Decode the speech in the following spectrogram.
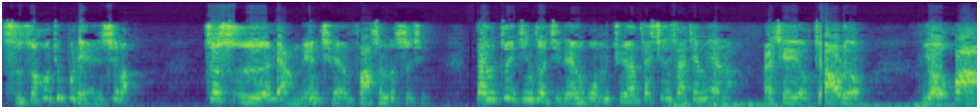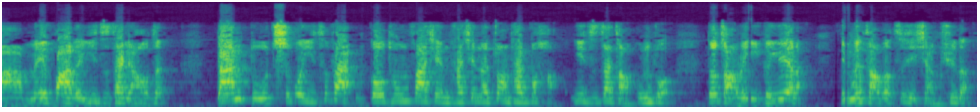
辞职后就不联系了，这是两年前发生的事情。但是最近这几天，我们居然在线下见面了，而且有交流，有话没话的一直在聊着。单独吃过一次饭，沟通发现他现在状态不好，一直在找工作，都找了一个月了，也没找到自己想去的。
